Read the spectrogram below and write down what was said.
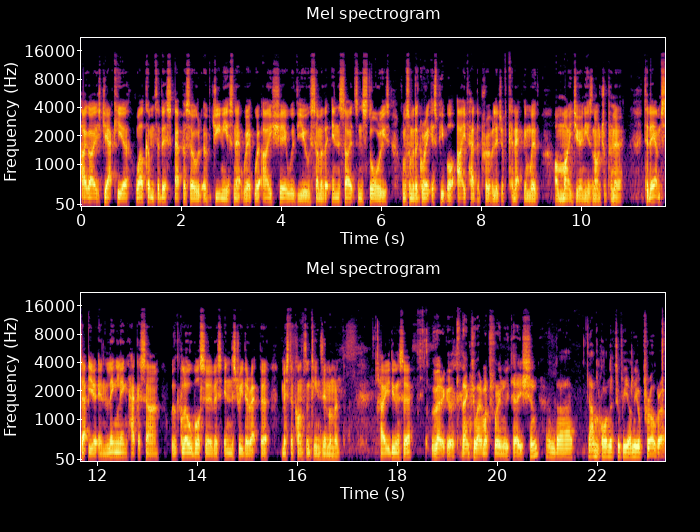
Hi guys, Jac here. Welcome to this episode of Genius Network where I share with you some of the insights and stories from some of the greatest people I've had the privilege of connecting with on my journey as an entrepreneur. Today I'm sat here in Ling Ling, Hakkasan with Global Service Industry Director Mr. Konstantin Zimmermann. How are you doing, sir? Very good. Thank you very much for the invitation and uh, I'm honored to be on your program.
